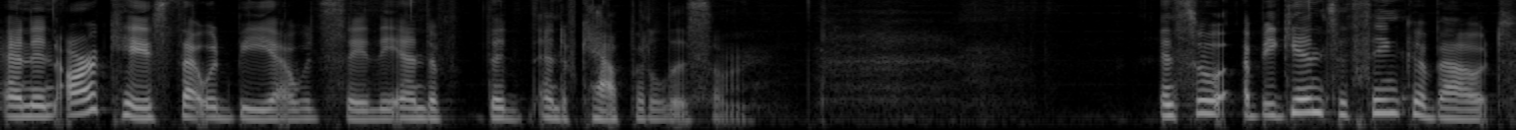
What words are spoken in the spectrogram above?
And in our case, that would be, I would say, the end of the end of capitalism. And so I begin to think about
